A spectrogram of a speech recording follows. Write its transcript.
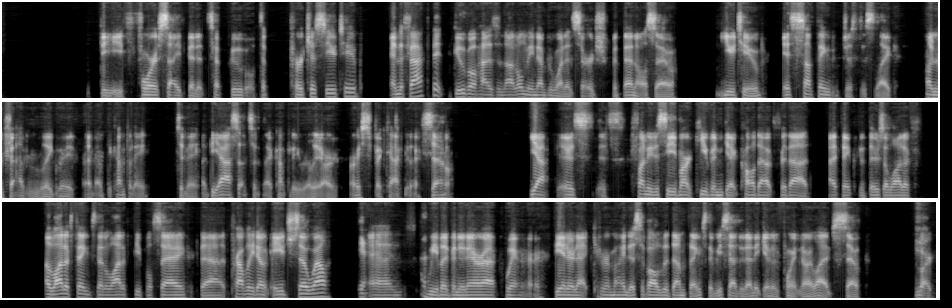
the foresight that it took Google to purchase YouTube, and the fact that Google has not only number one in search, but then also YouTube is something just is like unfathomably great about the company to me. The assets of that company really are are spectacular. So yeah, it's it's funny to see Mark Cuban get called out for that. I think that there's a lot of a lot of things that a lot of people say that probably don't age so well. Yeah. And we live in an era where the internet can remind us of all the dumb things that we said at any given point in our lives. So, Mark,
